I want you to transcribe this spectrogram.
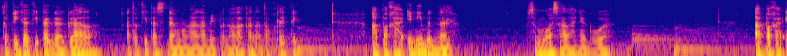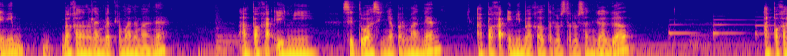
ketika kita gagal atau kita sedang mengalami penolakan atau kritik, apakah ini benar? Semua salahnya gue. Apakah ini bakal ngerembet ke mana-mana? Apakah ini situasinya permanen? Apakah ini bakal terus-terusan gagal? Apakah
